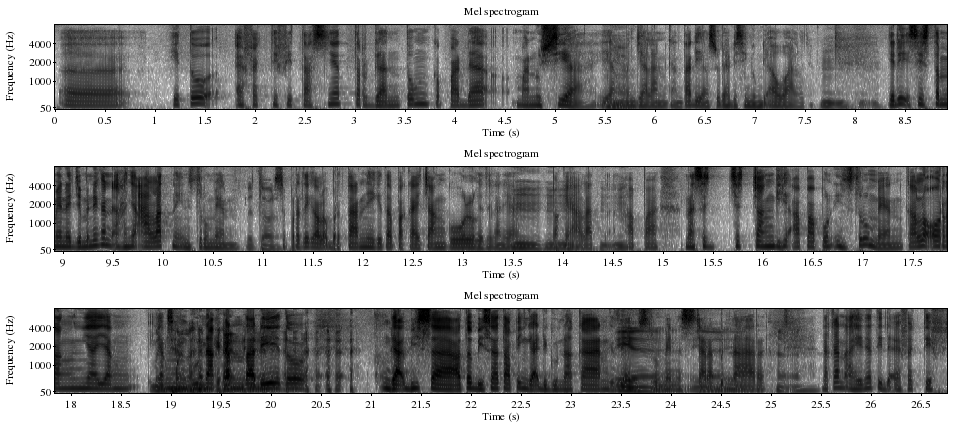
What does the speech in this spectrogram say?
Eh, itu efektivitasnya tergantung kepada manusia yang Iya. menjalankan tadi yang sudah disinggung di awal. Mm, mm, mm. Jadi sistem manajemen ini kan hanya alat nih instrumen. Betul. Seperti kalau bertani kita pakai cangkul gitu kan ya, Hmm, pakai hmm, alat hmm. apa. Nah, se- secanggih apa pun instrumen, kalau orangnya yang yang menggunakan tadi itu nggak bisa atau bisa tapi nggak digunakan gitu ya Iya, instrumennya secara iya, iya. benar. Heeh. Nah, kan akhirnya tidak efektif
